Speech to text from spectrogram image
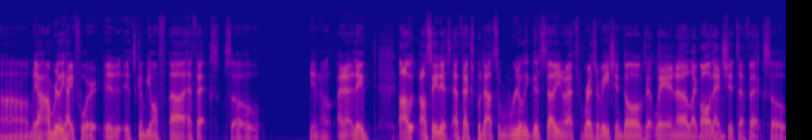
Um, yeah, I'm really hyped for it. it it's gonna be on uh, FX. So you know, and they've. I'll, I'll say this: FX put out some really good stuff. You know, that's Reservation Dogs, Atlanta, like all that shit's FX. So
